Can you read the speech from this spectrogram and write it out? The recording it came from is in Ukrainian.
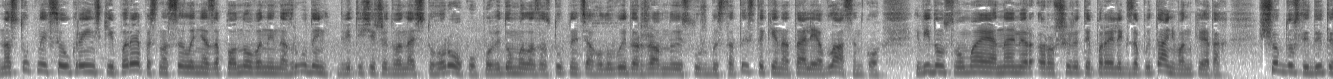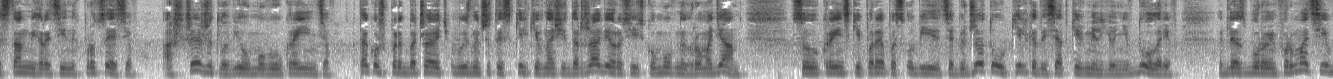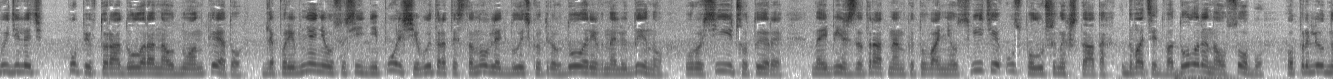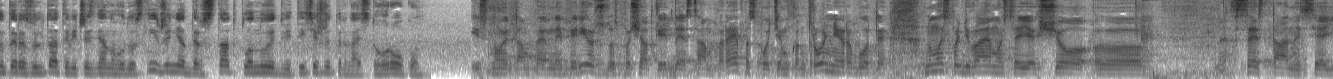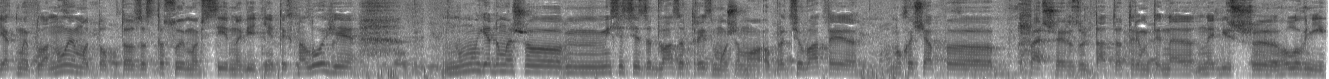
Наступний всеукраїнський перепис населення запланований на грудень 2012 року. Повідомила заступниця голови Державної служби статистики Наталія Власенко. Відомство має намір розширити перелік запитань в анкетах, щоб дослідити стан міграційних процесів, а ще житлові умови українців. Також передбачають визначити, скільки в нашій державі російськомовних громадян. Всеукраїнський перепис обійдеться бюджету у кілька десятків мільйонів доларів. Для збору інформації виділять по півтора долара на одну анкету. Для порівняння у сусідній Польщі витрати становлять близько трьох доларів на людину. У Росії чотири. Найбільш затратне анкетування у світі у Сполучених Штатах 22 долари на особу. Оприлюднити результати вітчизняного дослідження Держстат планує 2013 року. Існує там певний період, спочатку йде сам перепис, потім контрольні роботи. Ну, ми сподіваємося, якщо е, все станеться, як ми плануємо, тобто застосуємо всі новітні технології. Ну, я думаю, що місяці за два, за три зможемо опрацювати, ну, хоча б е, перший результат, отримати на- найбільш е, головні.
